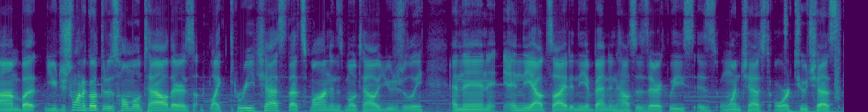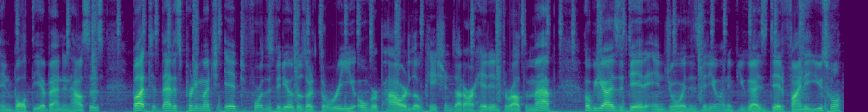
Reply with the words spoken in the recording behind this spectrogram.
Um, but you just want to go through this whole motel. There's like three chests that spawn in this motel usually. And then in the outside, in the abandoned houses, there at least is one chest or two chests in both the abandoned houses. But that is pretty much it for this video. Those are three overpowered locations that are hidden throughout the map. Hope you guys did enjoy this video. And if you guys did find it useful,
